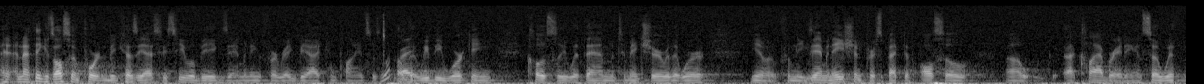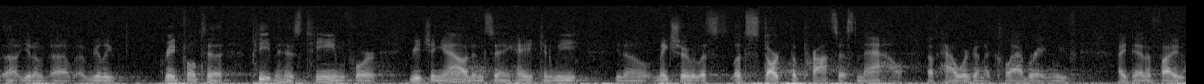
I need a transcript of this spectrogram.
and I think it's also important because the SEC will be examining for Reg BI compliance as well. Right. That we be working closely with them to make sure that we're, you know, from the examination perspective, also uh, uh collaborating. And so, with uh, you know, uh, really grateful to Pete and his team for reaching out and saying, "Hey, can we?" you know, make sure let's, let's start the process now of how we're going to collaborate. And we've identified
